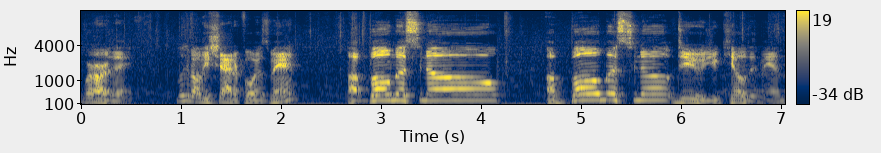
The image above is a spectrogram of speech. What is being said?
Where are they? Look at all these shatter foils, man. Abomasnow! A Boma Snow! Dude, you killed it, man.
